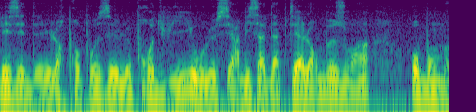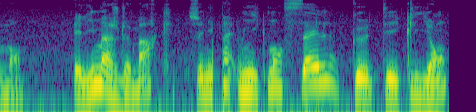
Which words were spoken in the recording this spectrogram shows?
les aider, leur proposer le produit ou le service adapté à leurs besoins au bon moment. Et l'image de marque, ce n'est pas uniquement celle que tes clients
